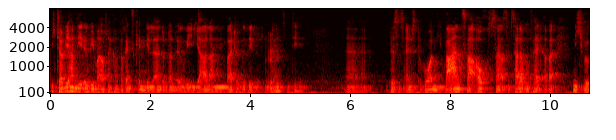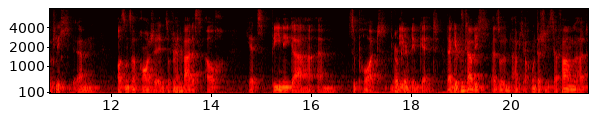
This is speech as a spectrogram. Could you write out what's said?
ich glaube, wir haben die irgendwie mal auf einer Konferenz kennengelernt und dann irgendwie ein Jahr lang weitergeredet und mhm. dann sind die äh, Business Angels geworden. Die waren zwar auch aus dem Startup-Umfeld, aber nicht wirklich ähm, aus unserer Branche. Insofern mhm. war das auch jetzt weniger ähm, Support Okay. neben dem Geld. Da gibt es, glaube ich, also habe ich auch unterschiedlichste Erfahrungen gehört.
